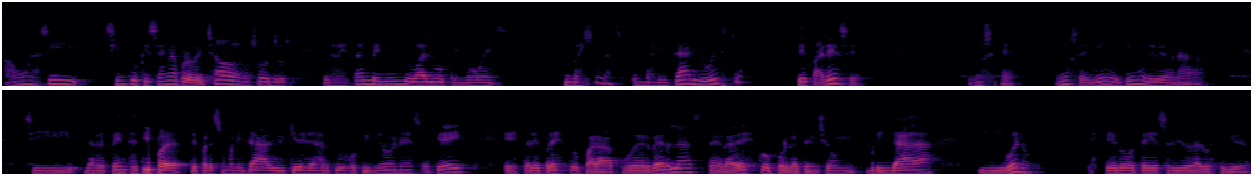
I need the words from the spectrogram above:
aún así siento que se han aprovechado de nosotros y nos están vendiendo algo que no es. ¿Te imaginas? ¿Humanitario esto? ¿Te parece? No sé, no sé, yo, yo no le veo nada. Si de repente a ti te parece humanitario y quieres dejar tus opiniones, ok, estaré presto para poder verlas. Te agradezco por la atención brindada y bueno, espero te haya servido de algo este video.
